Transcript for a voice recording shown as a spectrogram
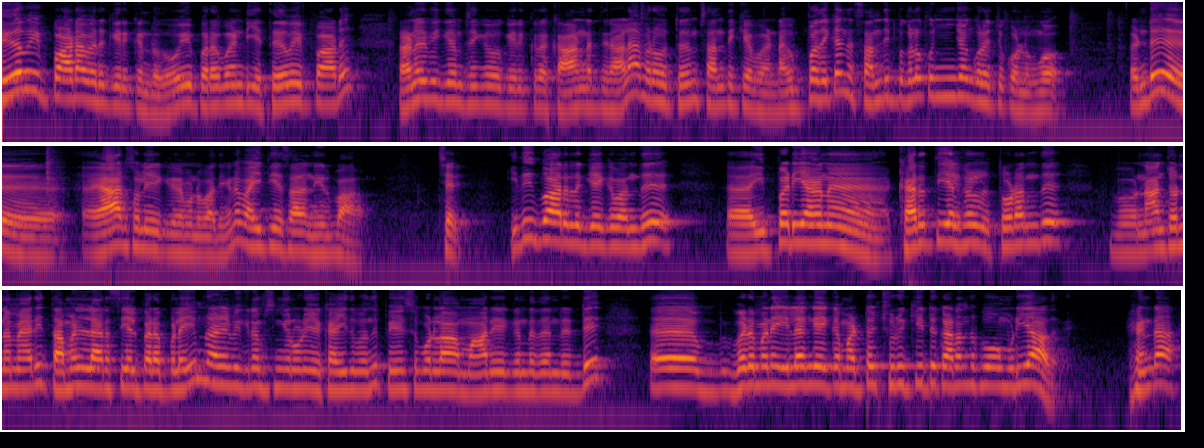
தேவைப்பாடு அவருக்கு இருக்கின்றது. ஓய்வு பெற வேண்டிய தேவைப்பாடு ரணில் விக்ரம்சிங்கவுக்கு இருக்கிற காரணத்தினால அவர் ஒருத்தரும் சந்திக்க வேண்டாம். இப்போதைக்கு அந்த சந்திப்புகளை கொஞ்சம் குறைச்சி கொள்ளுங்கோ என்று யார் சொல்லியிருக்கிறோம்னு பார்த்தீங்கன்னா வைத்தியசாலை நிர்வாகம். சரி இது பாரு கேட்க வந்து இப்படியான கருத்தியல்கள் தொடர்ந்து நான் சொன்ன மாதிரி தமிழ் அரசியல் பரப்பிலையும் ரணில் விக்ரம்சிங்கருடைய கைது வந்து பேசுபொருளாக மாறி இருக்கின்றதுன்ட்டு விடுமனை இலங்கைக்கு மட்டும் சுருக்கிட்டு கடந்து போக முடியாது. ஏண்டா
